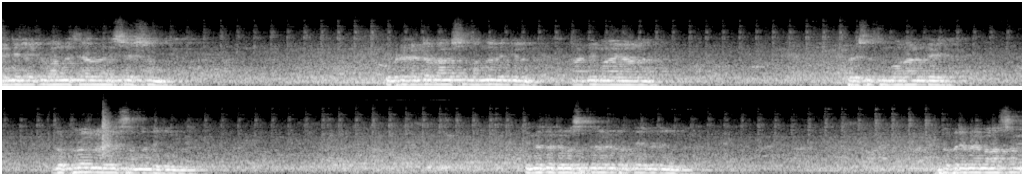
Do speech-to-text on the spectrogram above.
എന്നിലേക്ക് വന്നു ചേർന്നതിന് ശേഷം ഇവിടെ രണ്ട് പ്രാവശ്യം വന്നുവെങ്കിലും ആദ്യമായാണ് പരിശുദ്ധ മോറാന്റെ ദുഃഖനയിൽ സംബന്ധിക്കുന്നത് ഇന്നത്തെ ദിവസത്തിനൊരു പ്രത്യേകതയുണ്ട്. ഫെബ്രുവരി മാസം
